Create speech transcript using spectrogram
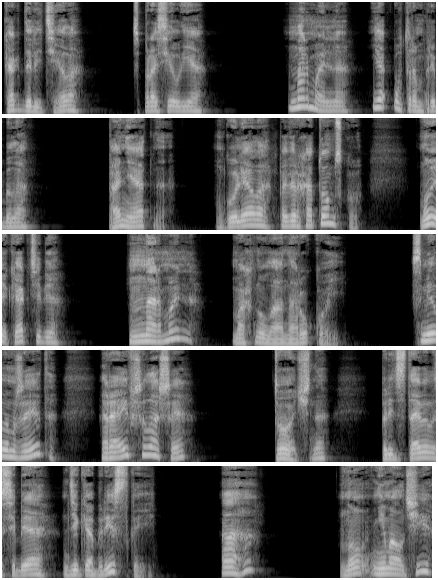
как долетела?» — спросил я. «Нормально. Я утром прибыла». «Понятно. Гуляла по Верхотомску? Ну и как тебе?» «Нормально», — махнула она рукой. «С милым же это? Рай в шалаше». «Точно. Представила себя декабристкой?» «Ага». «Ну, не молчи,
